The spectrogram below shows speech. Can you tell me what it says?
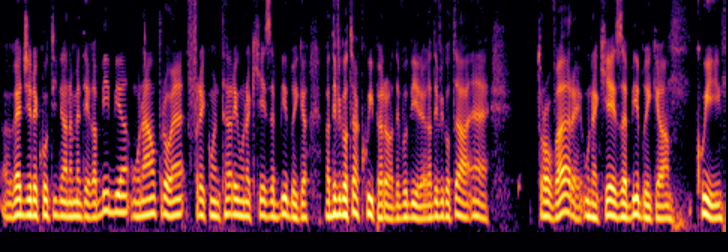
leggere quotidianamente la Bibbia, un altro è frequentare una chiesa biblica. La difficoltà qui però, devo dire, la difficoltà è trovare una chiesa biblica qui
